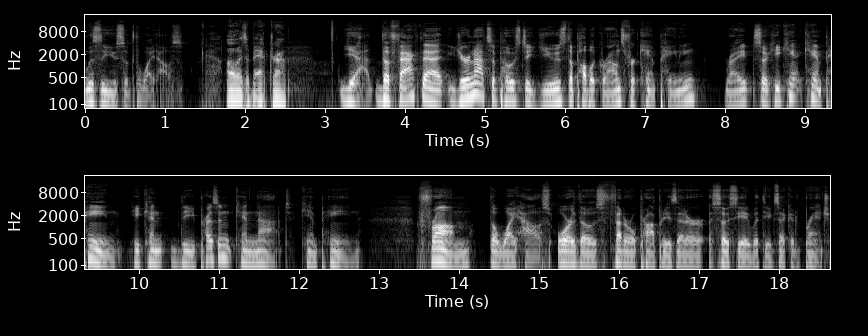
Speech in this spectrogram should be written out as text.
was the use of the White House. Oh, as a backdrop. Yeah, the fact that you're not supposed to use the public grounds for campaigning, right? So he can't campaign. He can the president cannot campaign from the White House or those federal properties that are associated with the executive branch.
